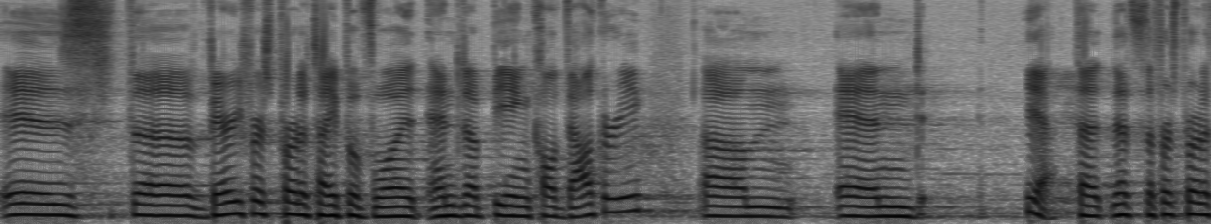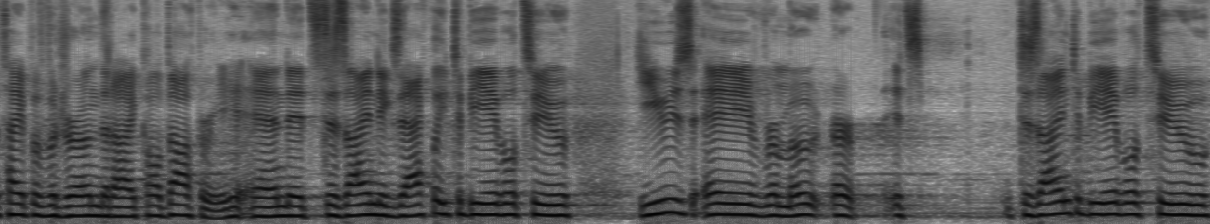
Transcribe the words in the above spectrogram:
is the very first prototype of what ended up being called Valkyrie. Um, and yeah, that, that's the first prototype of a drone that I called Valkyrie. And it's designed exactly to be able to use a remote, or it's designed to be able to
